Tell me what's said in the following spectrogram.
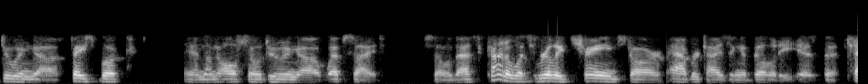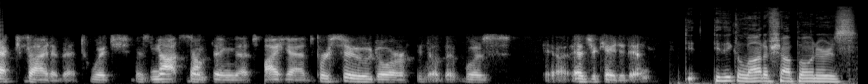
doing uh, Facebook and then also doing a website. So that's kind of what's really changed our advertising ability is the tech side of it, which is not something that I had pursued or you know that was uh, educated in. Do, you think a lot of shop owners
